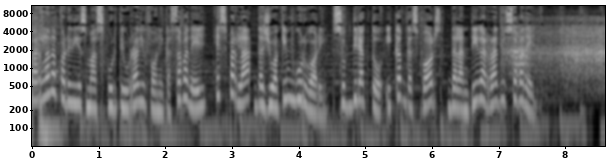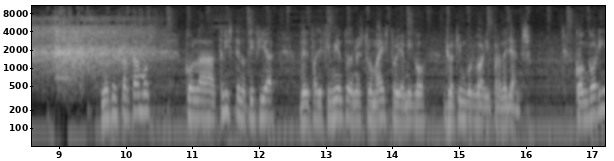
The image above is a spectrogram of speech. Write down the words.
Parlar de periodisme esportiu radiofònic a Sabadell és parlar de Joaquim Gorgori, subdirector i cap d'esports de l'antiga Ràdio Sabadell. Nos despertamos con la triste noticia del fallecimiento de nuestro maestro y amigo Joaquim Gorgori Pardellans. Con Gori,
